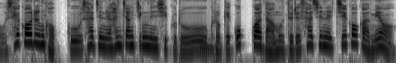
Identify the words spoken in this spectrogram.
뭐세 걸음 걷고 사진을 한 장 찍는 식으로 음. 그렇게 꽃과 나무들의 사진을 찍어가며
